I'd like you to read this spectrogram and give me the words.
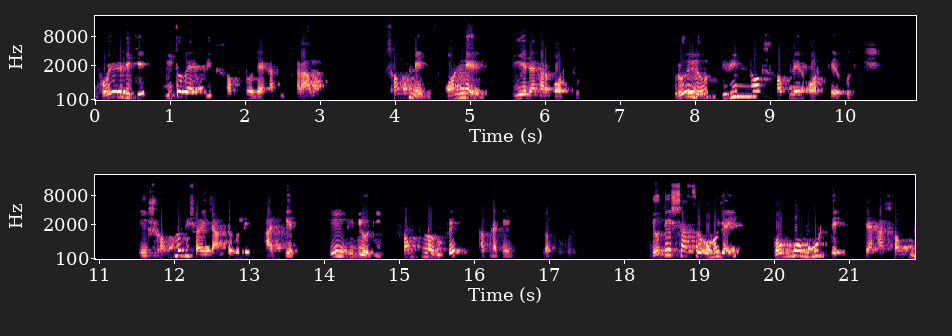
ভোরের দিকে মৃত ব্যক্তির স্বপ্ন দেখা কি খারাপ? স্বপ্নে অন্যের বিয়ে দেখার অর্থ? রইল বিভিন্ন স্বপ্নের অর্থের হদিশ। এই স্বপ্ন বিষয়ে জানতে হলে আজকের এই ভিডিওটি সম্পূর্ণরূপে আপনাকে লক্ষ্য করতে হবে। জ্যোতিষশাস্ত্র অনুযায়ী ব্রহ্ম মুহূর্তে দেখা স্বপ্ন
